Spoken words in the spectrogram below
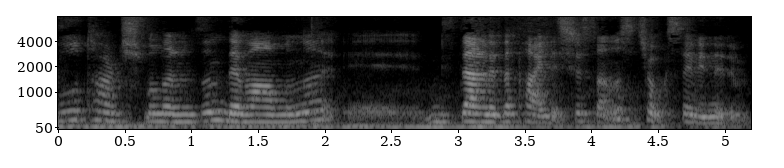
bu tartışmalarınızın devamını bizlerle de paylaşırsanız çok sevinirim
